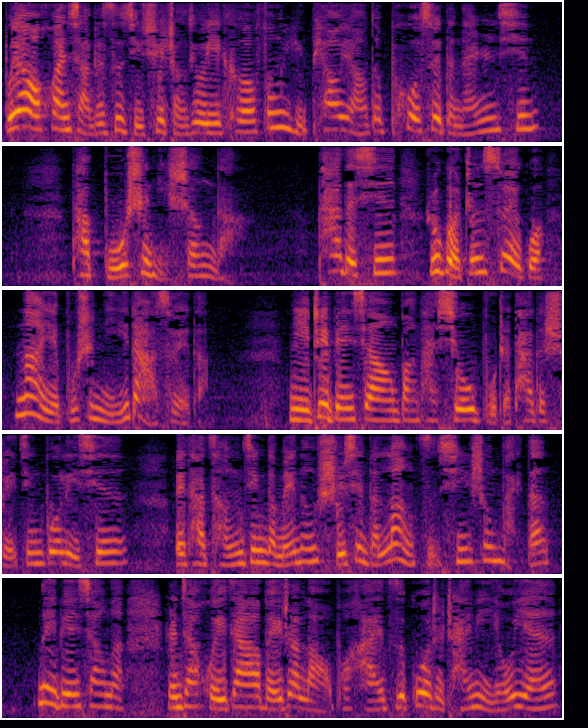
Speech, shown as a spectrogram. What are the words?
不要幻想着自己去拯救一颗风雨飘摇的破碎的男人心，他不是你生的，他的心如果真碎过，那也不是你打碎的。你这边厢帮他修补着他的水晶玻璃心，为他曾经的没能实现的浪子心声买单；那边厢呢，人家回家围着老婆孩子过着柴米油盐，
